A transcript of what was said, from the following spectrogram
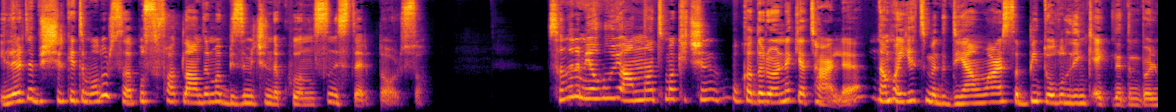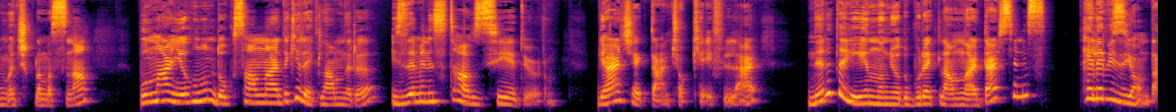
İleride bir şirketim olursa bu sıfatlandırma bizim için de kullanılsın isterim doğrusu. Sanırım Yahoo'yu anlatmak için bu kadar örnek yeterli ama yetmedi diyen varsa bir dolu link ekledim bölüm açıklamasına. Bunlar Yahoo'nun 90'lardaki reklamları. İzlemenizi tavsiye ediyorum. Gerçekten çok keyifliler. Nerede yayınlanıyordu bu reklamlar derseniz televizyonda.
